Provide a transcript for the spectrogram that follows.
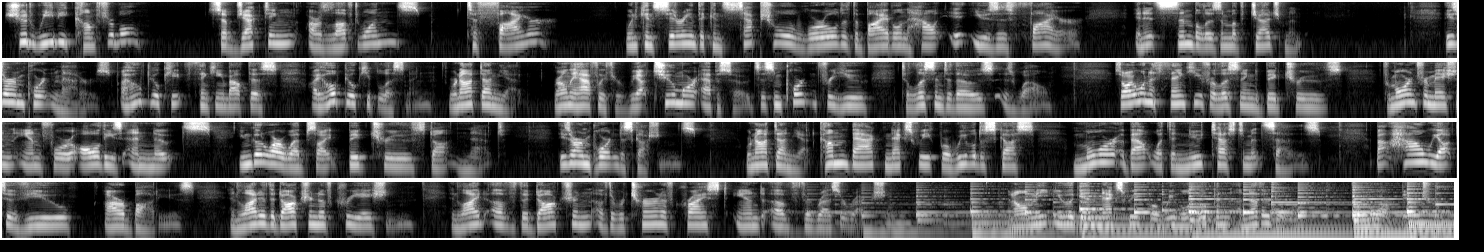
should we be comfortable subjecting our loved ones to fire when considering the conceptual world of the Bible and how it uses fire in its symbolism of judgment. These are important matters. I hope you'll keep thinking about this. I hope you'll keep listening. We're not done yet. We're only halfway through. We got two more episodes. It's important for you to listen to those as well. So I want to thank you for listening to Big Truths. For more information and for all these endnotes, you can go to our website, bigtruths.net. These are important discussions. We're not done yet. Come back next week where we will discuss more about what the New Testament says about how we ought to view our bodies in light of the doctrine of creation, in light of the doctrine of the return of Christ and of the resurrection. And I'll meet you again next week where we will open another door for more big truth.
